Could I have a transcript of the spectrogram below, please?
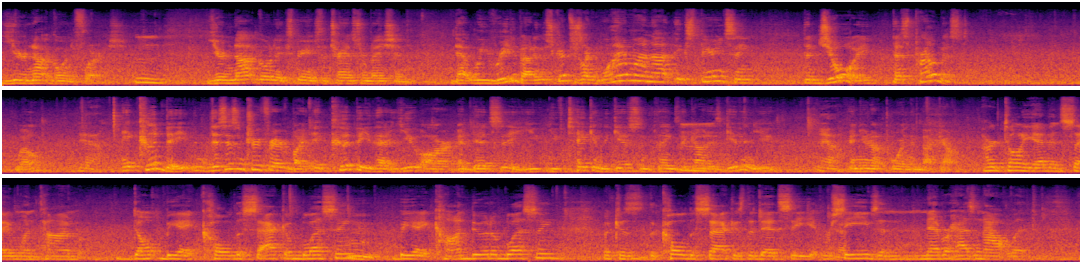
you're not going to flourish. Mm. You're not going to experience the transformation that we read about in the scriptures. Like, why am I not experiencing the joy that's promised? Well, Yeah. it could be. This isn't true for everybody. It could be that you are a dead sea. You, you've taken the gifts and things that God mm. has given you, Yeah. and you're not pouring them back out. I heard Tony Evans say one time, "Don't be a cul-de-sac of blessing, mm. be a conduit of blessing." Because the cul-de-sac is the Dead Sea; it receives and never has an outlet,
